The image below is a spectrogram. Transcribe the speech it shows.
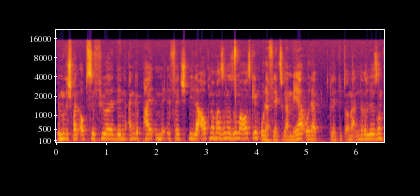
Bin mal gespannt, ob sie für den angepeilten Mittelfeldspieler auch nochmal so eine Summe ausgeben oder vielleicht sogar mehr oder vielleicht gibt es auch eine andere Lösung.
